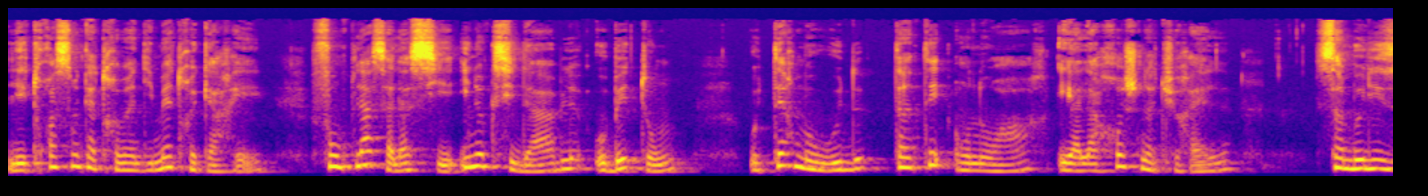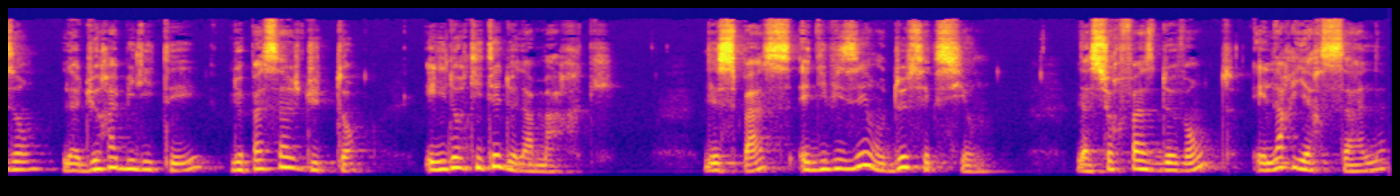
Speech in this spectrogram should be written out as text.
Les 390 mètres carrés font place à l'acier inoxydable, au béton, au thermowood teinté en noir et à la roche naturelle, symbolisant la durabilité, le passage du temps et l'identité de la marque. L'espace est divisé en deux sections, la surface de vente et l'arrière-salle,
